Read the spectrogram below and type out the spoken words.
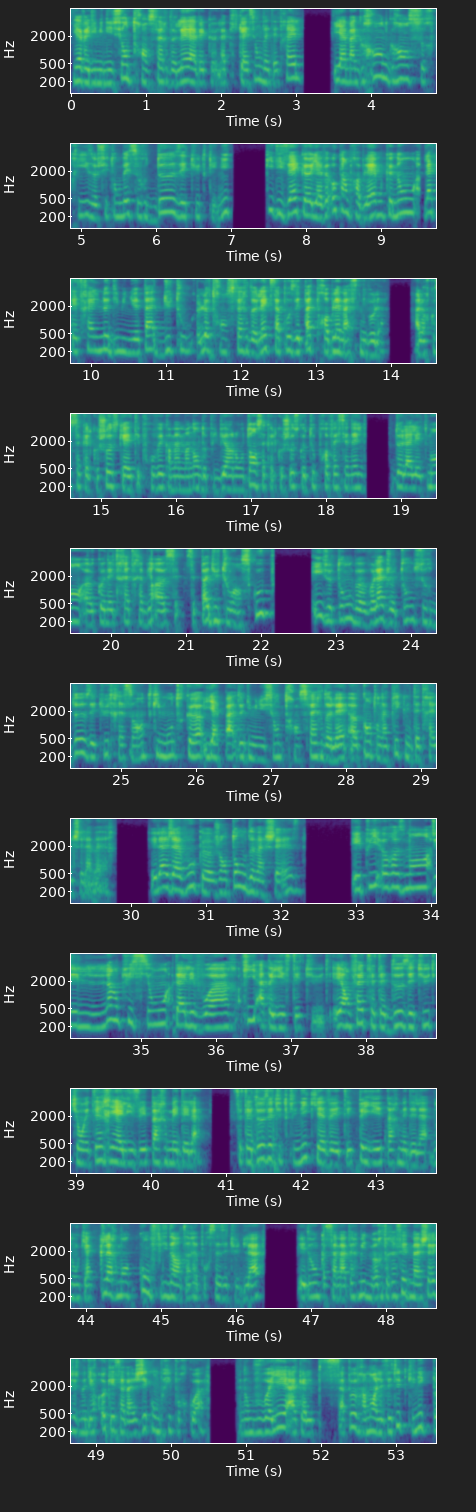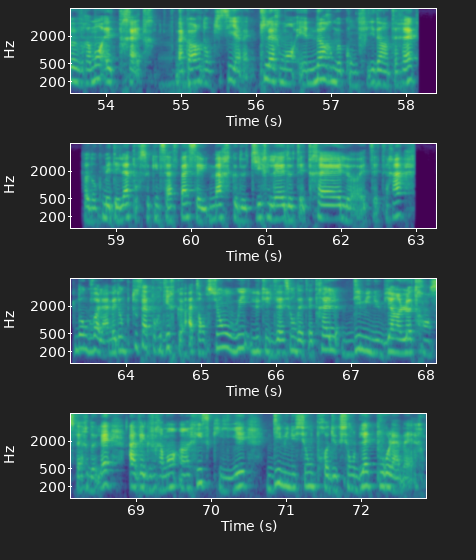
y avait diminution de transfert de lait avec l'application des tétrelles. Et à ma grande, grande surprise, je suis tombée sur deux études cliniques qui disait qu'il n'y avait aucun problème, que non, la tétrelle ne diminuait pas du tout le transfert de lait, que ça posait pas de problème à ce niveau-là. Alors que c'est quelque chose qui a été prouvé quand même maintenant depuis bien longtemps, c'est quelque chose que tout professionnel de l'allaitement euh, connaît très très bien. Euh, c'est pas du tout un scoop. Et je tombe, euh, voilà que je tombe sur deux études récentes qui montrent qu'il n'y a pas de diminution de transfert de lait quand on applique une tétrelle chez la mère. Et là, j'avoue que j'en tombe de ma chaise. Et puis, heureusement, j'ai l'intuition d'aller voir qui a payé cette étude. Et en fait, c'était deux études qui ont été réalisées par Medela. C'était deux études cliniques qui avaient été payées par Medela. Donc, il y a clairement conflit d'intérêt pour ces études-là. Et donc, ça m'a permis de me redresser de ma chaise et de me dire, ok, ça va, j'ai compris pourquoi. Et donc, vous voyez à quel ça peut vraiment, les études cliniques peuvent vraiment être traîtres. D'accord? Donc, ici, il y avait clairement énorme conflit d'intérêt. Euh, donc Medela, pour ceux qui ne savent pas, c'est une marque de tire-lait, de tétrelles, euh, etc. Donc voilà, mais donc tout ça pour dire que, attention, oui, l'utilisation des tétrelles diminue bien le transfert de lait, avec vraiment un risque qu'il y ait diminution de production de lait pour la mère.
